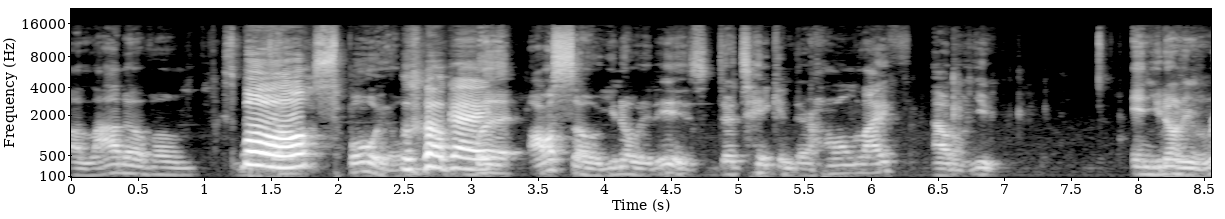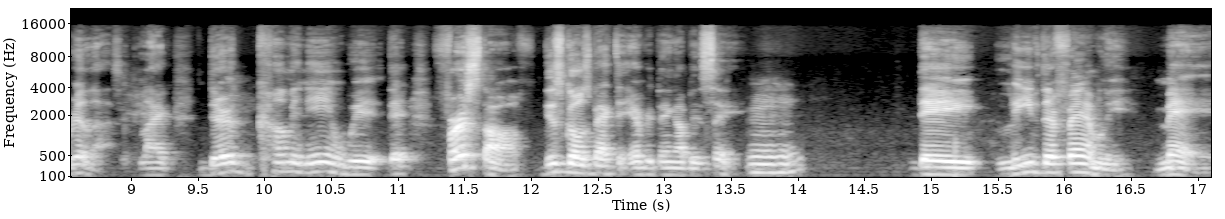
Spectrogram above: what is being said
A lot of them spoil spoiled. okay But also, you know what it is? They're taking their home life out on you. And you don't even realize it. Like they're coming in with that. First off, this goes back to everything I've been saying. Mhm. They leave their family mad,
